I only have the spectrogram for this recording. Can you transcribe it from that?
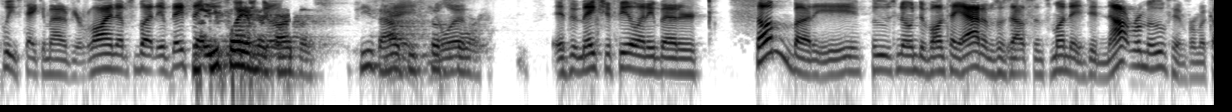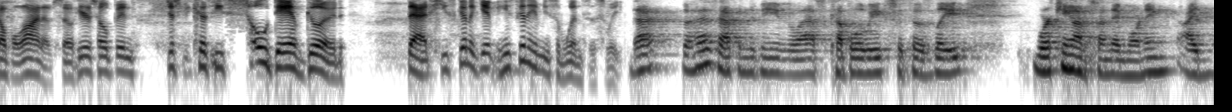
Please take him out of your lineups. But if they say No, you play him regardless. If he's out, Hey, he's you still know scoring. if it makes you feel any better, somebody who's known Davante Adams was out since Monday did not remove him from a couple lineups. So here's hoping, just because he's so damn good, that he's gonna get he's gonna give me some wins this week. That that has happened to me the last couple of weeks with those late working on Sunday morning. I,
